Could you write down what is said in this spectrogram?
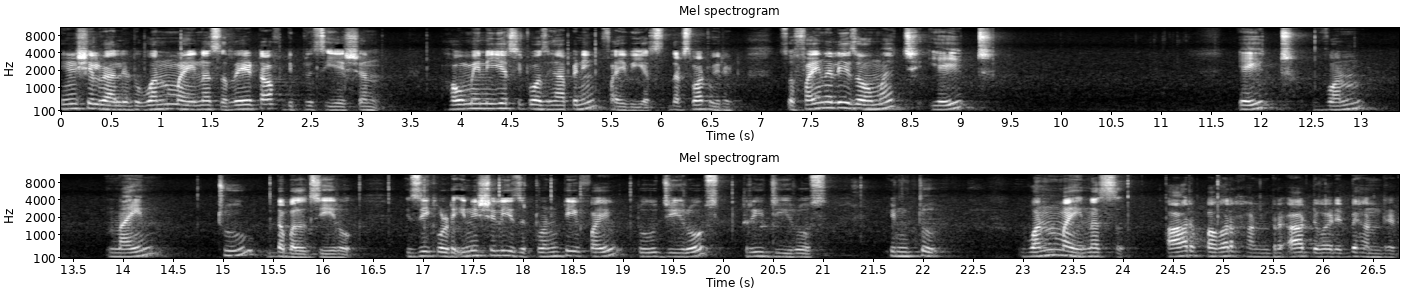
initial value to 1 minus rate of depreciation how many years it was happening? 5 years. That's what we read. So finally is how much? 8 8 1 9 2 double 0 is equal to initially is 25 2 zeros 3 zeros into 1 minus r power 100 r divided by 100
